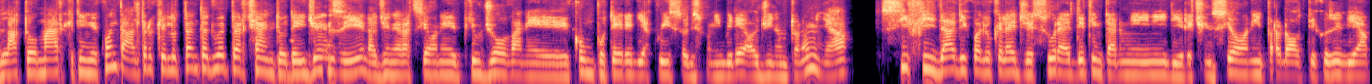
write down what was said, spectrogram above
lato marketing e quant'altro, che l'82% dei Gen Z, la generazione più giovane con potere di acquisto disponibile oggi in autonomia, si fida di quello che legge su Reddit in termini di recensioni, prodotti e così via.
